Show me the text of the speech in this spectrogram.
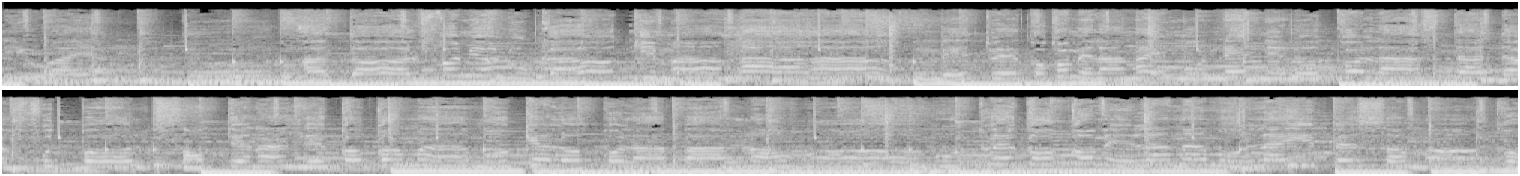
liwa ya moto. Adolfo mioluka okimanga. Mbeto ekokomela ngai monene lokola stade ya football. Sante nanga ekokoma moke lokola balon butu ekokomelanga molai pesa moko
